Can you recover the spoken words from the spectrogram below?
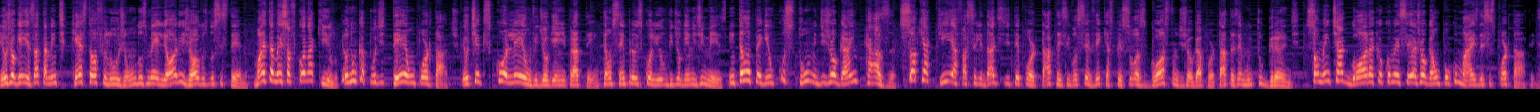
eu joguei exatamente Castle of Illusion, um dos melhores jogos do sistema. Mas também só ficou naquilo. Eu nunca pude ter um portátil. Eu tinha que escolher um videogame para ter. Então sempre eu escolhi um videogame de mesa. Então eu peguei o costume de jogar em casa. Só que aqui a facilidade de ter portáteis e você vê que as pessoas gostam de jogar portáteis é muito grande. Somente agora que eu comecei a jogar um pouco mais desses portáteis.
